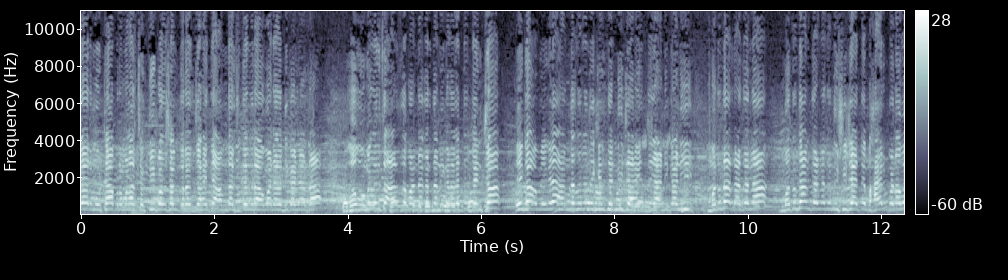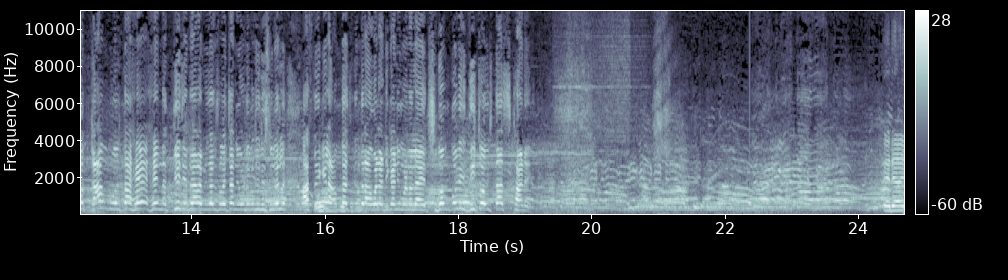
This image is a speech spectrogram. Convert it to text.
तर मोठ्या प्रमाणात शक्ती प्रदर्शन करत जे आहे ते आमदार जितेंद्र आव्हाड या ठिकाणी आता उमेदवारीचा अर्ज भरण्याकरता निघाले. तर त्यांच्या एका वेगळ्या अंदाजाने देखील त्यांनी जे आहे ते या ठिकाणी मतदार राजांना मतदान करण्याच्या दिवशी जे आहे ते बाहेर पडावं. काम बोलत आहे हे नक्कीच येत्या विधानसभेच्या निवडणुकीमध्ये दिसून येईल. असं देखील आमदार जितेंद्र आव्हाड या ठिकाणी म्हणाले आहेत. शुभम कोळी झी चोवीस तास ठाणे. तर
